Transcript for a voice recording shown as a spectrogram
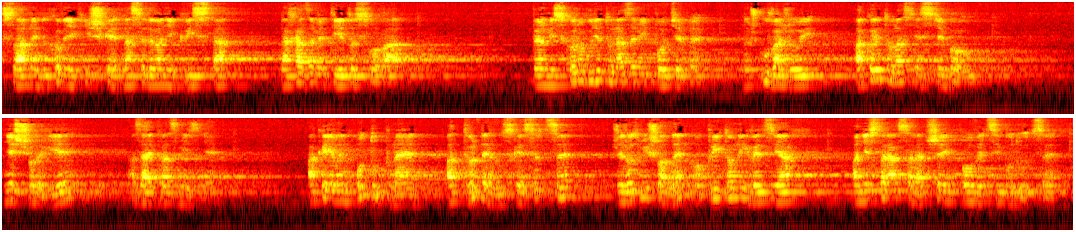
A slávnej duchovnej knižke Nasledovanie Krista nachádzame tieto slova. Veľmi skoro bude tu na zemi po tebe, nož uvažuj, ako je to vlastne s tebou. Dnes človek je a zajtra zmizne. Aké je len otupné a tvrdé ľudské srdce, že rozmýšľa len o prítomných veciach a nestará sa radšej o veci budúce.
